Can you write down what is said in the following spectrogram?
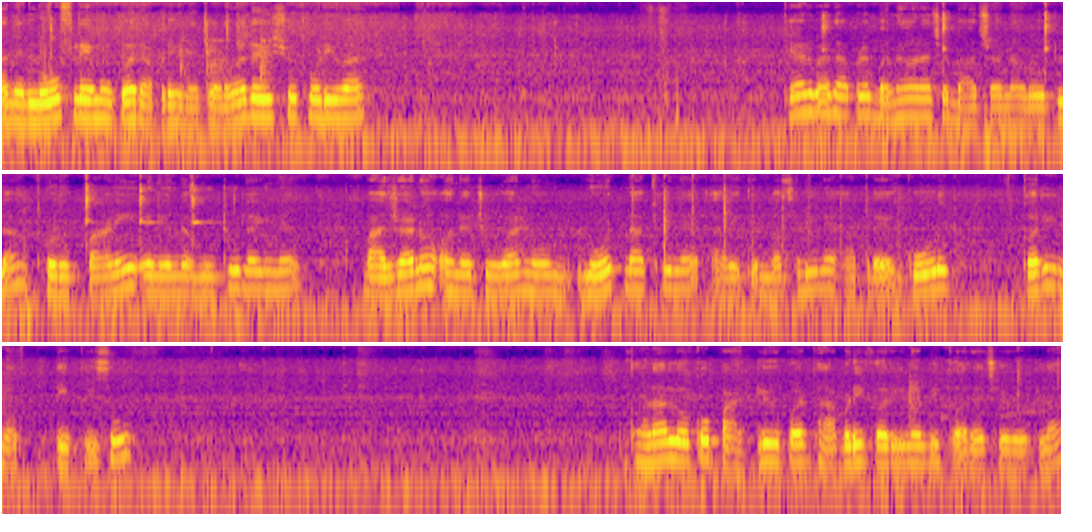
અને લો ફ્લેમ ઉપર આપણે એને ચડવા દઈશું થોડી વાર. ત્યારબાદ આપણે બનાવવાના છે બાજરાના રોટલા. થોડુંક પાણી, એની અંદર મીઠું લઈને બાજરાનો અને જુવારનો લોટ નાખીને આ રીતે મસળીને આપણે ગોળ કરીને ટીપીશું. ઘણા લોકો પાટલી ઉપર થાબડી કરીને બી કરે છે રોટલા.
